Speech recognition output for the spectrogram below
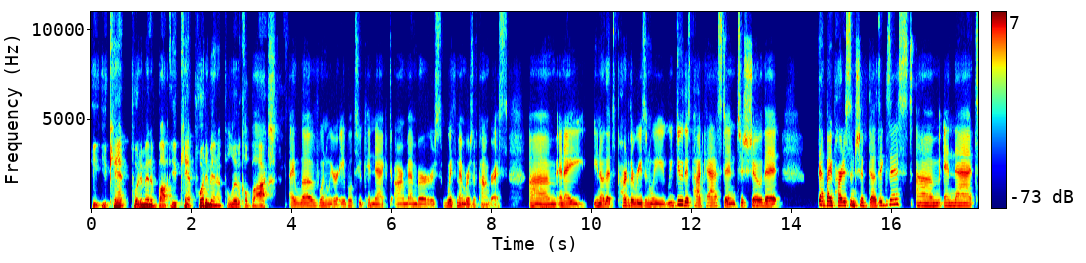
He, you can't put him in a box, you can't put him in a political box. I love when we are able to connect our members with members of Congress. Um, and I, you know, that's part of the reason we we do this podcast and to show that that bipartisanship does exist um, and that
